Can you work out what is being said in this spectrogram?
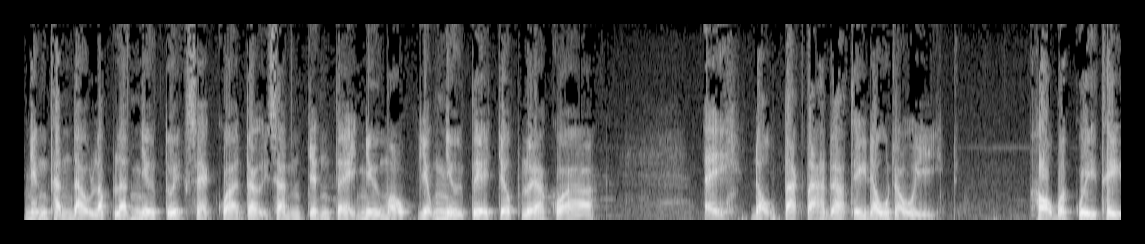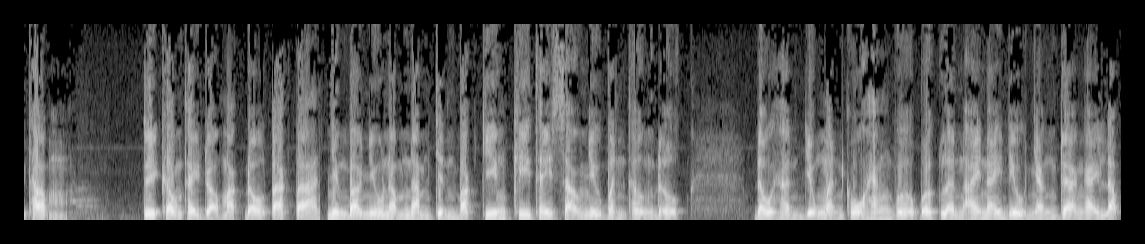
Những thanh đao lấp lánh như tuyết xẹt qua trời xanh, chỉnh tề như một, giống như tia chớp lóe qua. Ê, đồ tác tá ra thi đấu rồi. Hồ Bất Quy thì thầm. Tuy không thấy rõ mặt đồ tác tá, nhưng bao nhiêu năm năm chinh bắc chiến khí thế sao như bình thường được. Đội hình dũng mạnh của hắn vừa bước lên ai nấy đều nhận ra ngay lập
